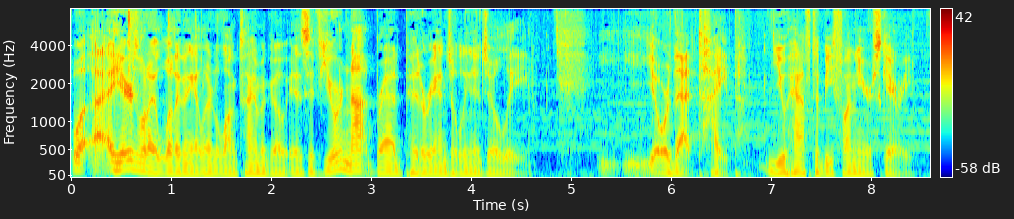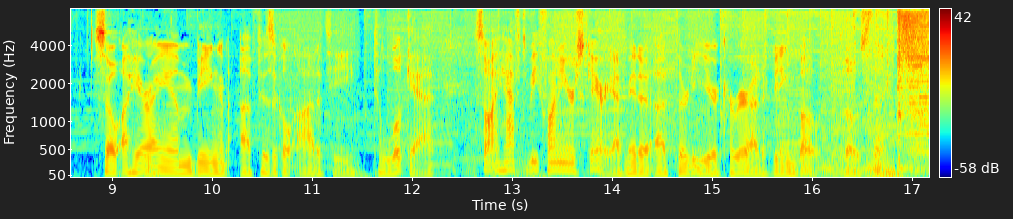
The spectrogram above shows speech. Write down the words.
Well, I, here's what I what I think I learned a long time ago is if you're not Brad Pitt or Angelina Jolie, or that type, you have to be funny or scary. So uh, here I am being an, a physical oddity to look at. So I have to be funny or scary. I've made a 30 year career out of being both of those things.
